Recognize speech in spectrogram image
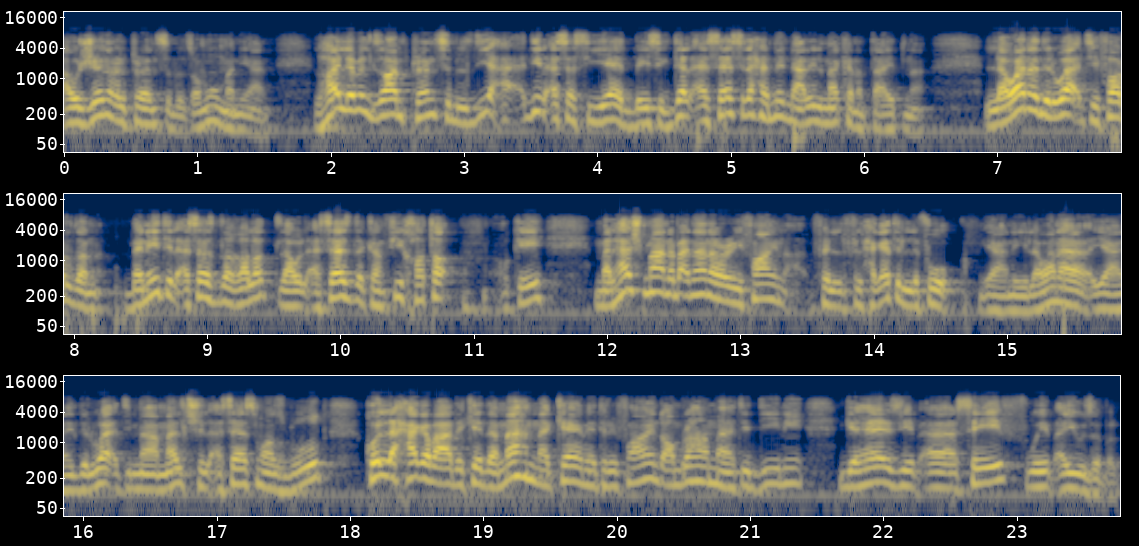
أو ال general principles عموما يعني. ال high level design principles دي دي الأساسيات basic ده الأساس اللي إحنا بنبني عليه المكنة بتاعتنا. لو أنا دلوقتي فرضا بنيت الأساس ده غلط لو الأساس ده كان فيه خطأ okay؟ ملهاش معنى بقى إن أنا refine في في الحاجات اللي فوق. يعني لو أنا يعني دلوقتي ما عملتش الأساس مظبوط كل حاجة بعد كده مهما كانت refined عمرها ما هتديني جهاز يبقى safe ويبقى usable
